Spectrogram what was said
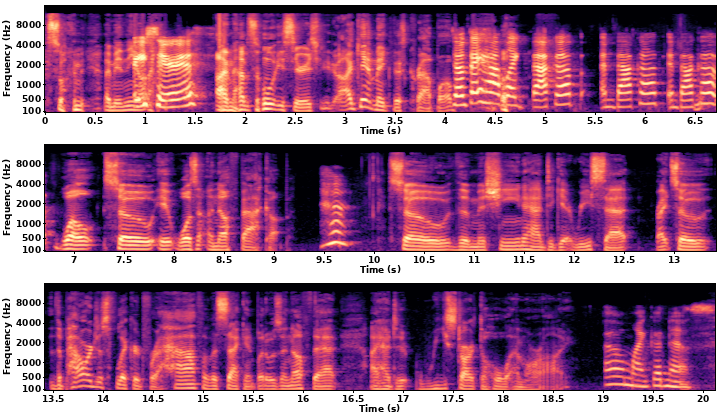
so I'm, I'm in the. Are you serious? I'm absolutely serious. I can't make this crap up. Don't they have like backup and backup and backup? Well, so it wasn't enough backup. so the machine had to get reset. Right. So the power just flickered for a half of a second, but it was enough that I had to restart the whole MRI. Oh my goodness.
